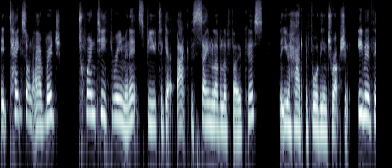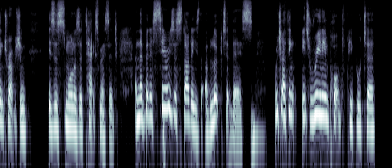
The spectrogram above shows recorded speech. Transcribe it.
it takes on average 23 minutes for you to get back the same level of focus that you had before the interruption, even if the interruption is as small as a text message. And there have been a series of studies that have looked at this, which I think it's really important for people to,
